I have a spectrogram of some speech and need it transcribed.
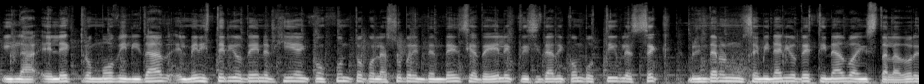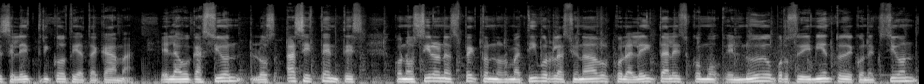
y la electromovilidad, el Ministerio de Energía en conjunto con la Superintendencia de Electricidad y Combustibles SEC brindaron un seminario destinado a instaladores eléctricos de Atacama. En la ocasión, los asistentes conocieron aspectos normativos relacionados con la ley tales como el nuevo procedimiento de conexión,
